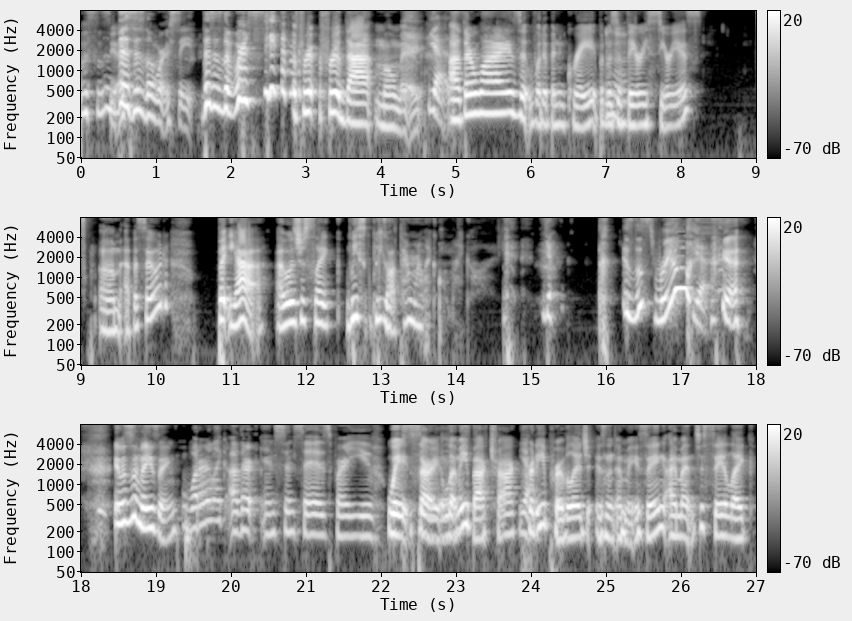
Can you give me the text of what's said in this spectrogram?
This is yeah. This is the worst seat. This is the worst seat. for for that moment. yes. Otherwise, it would have been great, but it was a Mhm. very serious um episode. But yeah, I was just like, we we got there and we're like, oh my god, Yeah. is this real? yeah. Yeah, it was amazing. What are like other instances where you've Wait, sorry, let me backtrack. Yeah. Pretty privilege isn't amazing. I meant to say like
